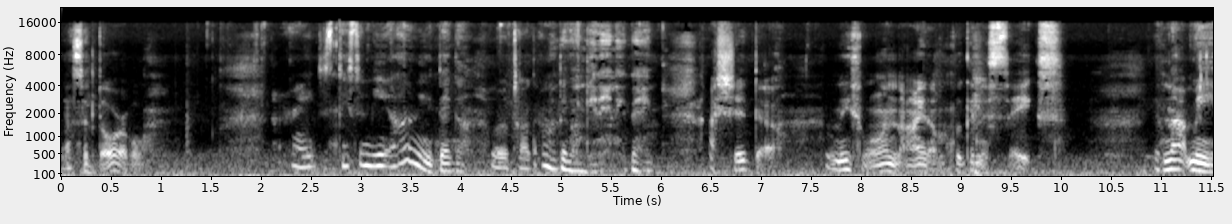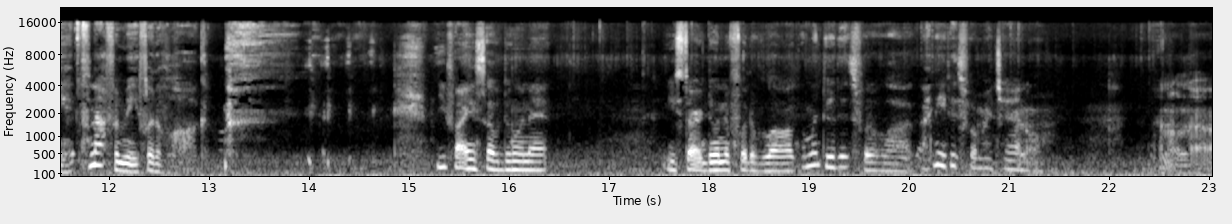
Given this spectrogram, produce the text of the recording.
That's adorable. Alright, just decent neat. I don't even think I'm real talk. I don't think I'm gonna get anything. I should though. At least one item, for goodness sakes. If not me, if not for me, for the vlog. you find yourself doing that, you start doing it for the vlog. I'm gonna do this for the vlog. I need this for my channel. I don't know.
